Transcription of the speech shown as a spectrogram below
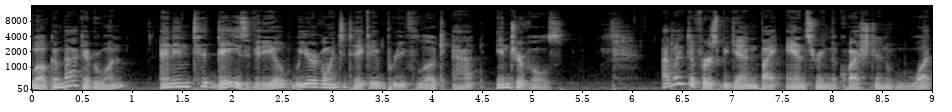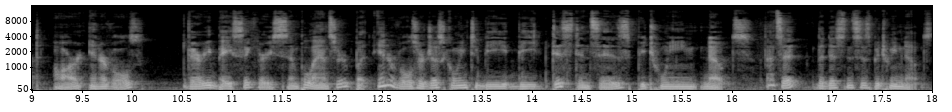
Welcome back everyone, and in today's video we are going to take a brief look at intervals. I'd like to first begin by answering the question, what are intervals? Very basic, very simple answer, but intervals are just going to be the distances between notes. That's it, the distances between notes.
